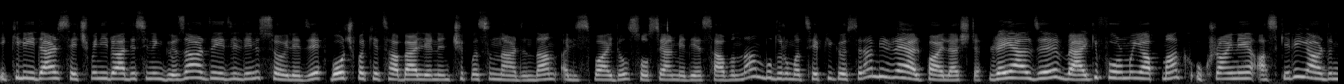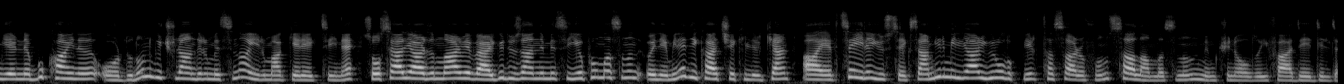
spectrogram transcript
İki lider seçmen iradesinin göz ardı edildiğini söyledi. Borç paketi haberlerinin çıkmasının ardından Alice Weidel sosyal medya hesabından bu duruma tepki gösteren bir reel paylaştı. Real'de vergi formu yapmak, Ukrayna'ya askeri yardım yerine bu kaynağı ordunun güçlendirmesine ayırmak gerektiğine, sosyal yardımlar ve vergi düzenlemesi yapılmasının önemine dikkat çekilirken AFT ile 181 1 milyar euroluk bir tasarrufun sağlanmasının mümkün olduğu ifade edildi.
